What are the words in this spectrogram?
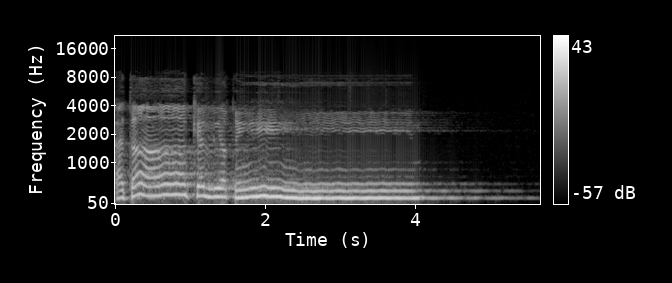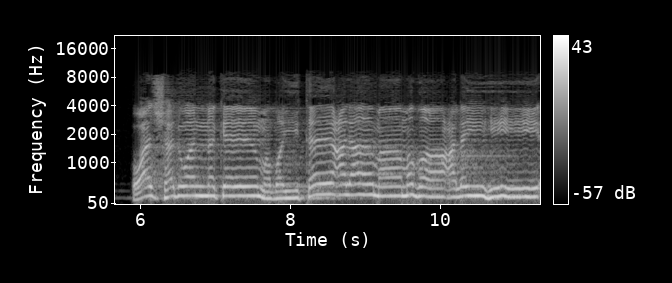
أتاك اليقين. وأشهد أنك مضيت على ما مضى عليه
